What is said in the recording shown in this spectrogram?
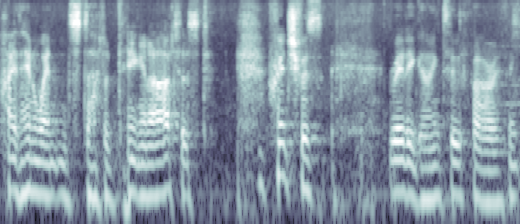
I then went and started being an artist, which was really going too far, I think.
